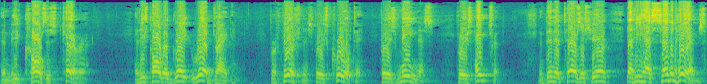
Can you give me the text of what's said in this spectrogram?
And he causes terror. And he's called a great red dragon for fierceness, for his cruelty, for his meanness, for his hatred. And then it tells us here that he has seven heads.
